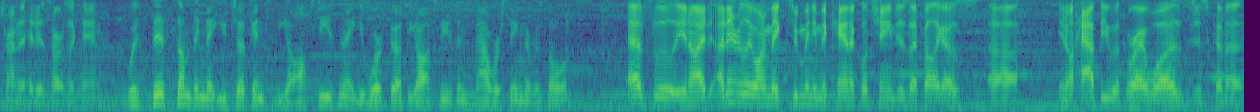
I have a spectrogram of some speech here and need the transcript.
trying to hit it as hard as I can. Was this something that you took into the off season that you worked throughout the off season? Now we're seeing the results. Absolutely. You know, I, I didn't really want to make too many mechanical changes. I felt like I was. Uh, you know, happy with where I was. Just kind of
